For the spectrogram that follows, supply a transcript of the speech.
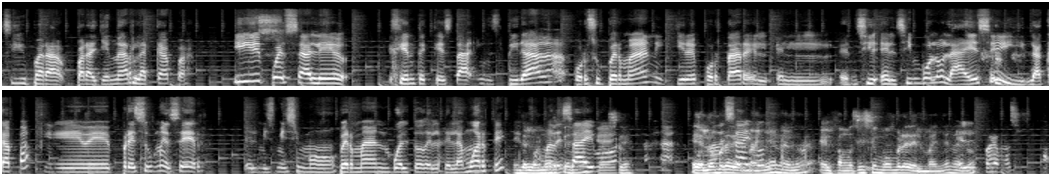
sí, para, para llenar la capa? Y pues sale gente que está inspirada por Superman y quiere portar el, el, el, símbolo, la S y la capa, que presume ser el mismísimo Superman vuelto de la, de la muerte, en forma de cyborg. el hombre del mañana, ¿no? El famosísimo hombre del mañana. El famosísimo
